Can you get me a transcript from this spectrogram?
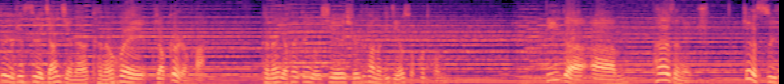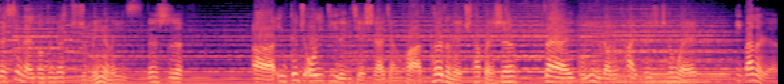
对有些词语的讲解呢，可能会比较个人化，可能也会跟有一些学术上的理解有所不同。第一个，呃，personage 这个词语在现代当中应该指名人的意思，但是，呃，应根据 OED 的一个解释来讲的话，personage 它本身在古英语当中，它也可以是称为一般的人，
